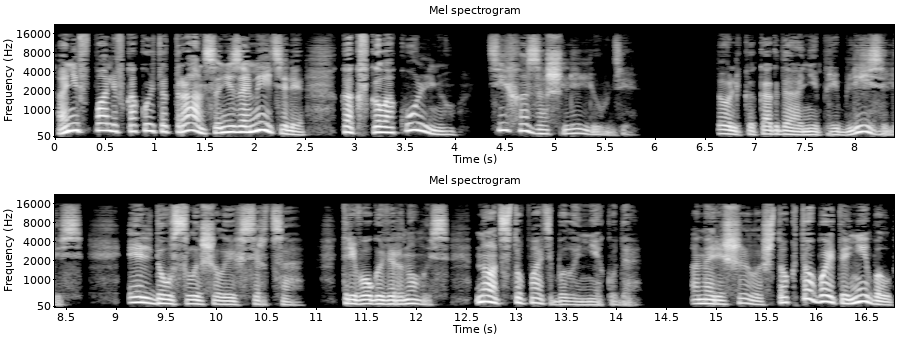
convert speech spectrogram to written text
Они впали в какой-то транс и не заметили, как в колокольню тихо зашли люди. Только когда они приблизились, Эльда услышала их сердца. Тревога вернулась, но отступать было некуда. Она решила, что кто бы это ни был,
